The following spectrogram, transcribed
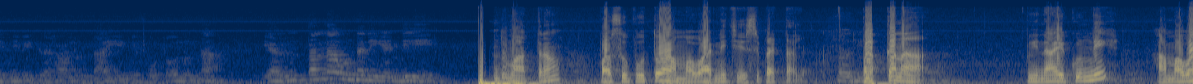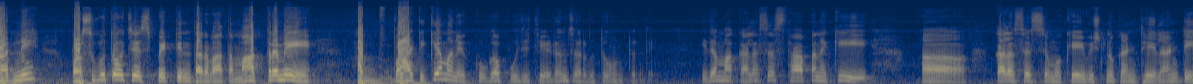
ఎన్ని విగ్రహాలున్నా ఎన్ని ఫోటోలున్నా ఎంతన్నా ఉండనియండి. ముందు మాత్రం పసుపుతో అమ్మవారిని చేసి పెట్టాలి. పక్కన వినాయకుణ్ణి అమ్మవారిని పసుపుతో చేసి పెట్టిన తర్వాత మాత్రమే వాటికే మనం ఎక్కువగా పూజ చేయడం జరుగుతూ ఉంటుంది. ఇదమ్మా కలశ స్థాపనకి ఆ, కలశస్య ముఖే విష్ణుకంఠే లాంటి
